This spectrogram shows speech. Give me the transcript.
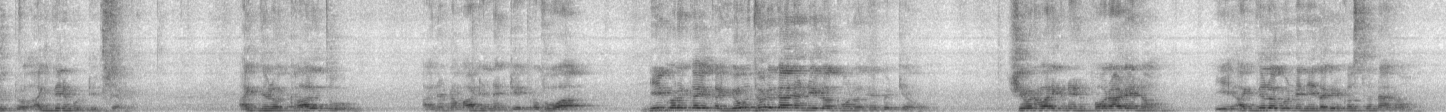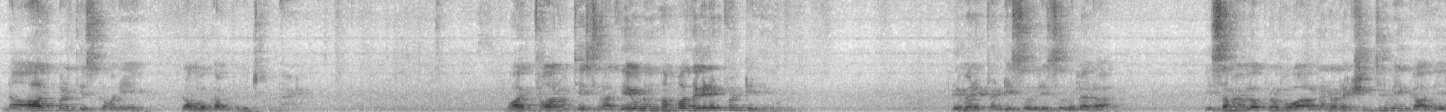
చుట్టూ అగ్నిని ముట్టించాడు. అగ్నిలో కాలుతూ ఆయన అన్న మాట ఏంటంటే ప్రభువా నీ కొరక యొక్క యోధుడుగా నన్ను ఈ లోకంలో నిలబెట్టావు. చివరి వారికి నేను పోరాడాను. ఈ అగ్నిలో గుండి నీ దగ్గరికి వస్తున్నాను. నా ఆత్మను తీసుకోమని ప్రభు కంపించుకున్నాడు వాగ్దానం చేసిన దేవుడు నమ్మదగినటువంటి దేవుడు. ప్రియమైనటువంటి సోదరి సోదరులారా ఈ సమయంలో ప్రభు నన్ను రక్షించడమే కాదే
